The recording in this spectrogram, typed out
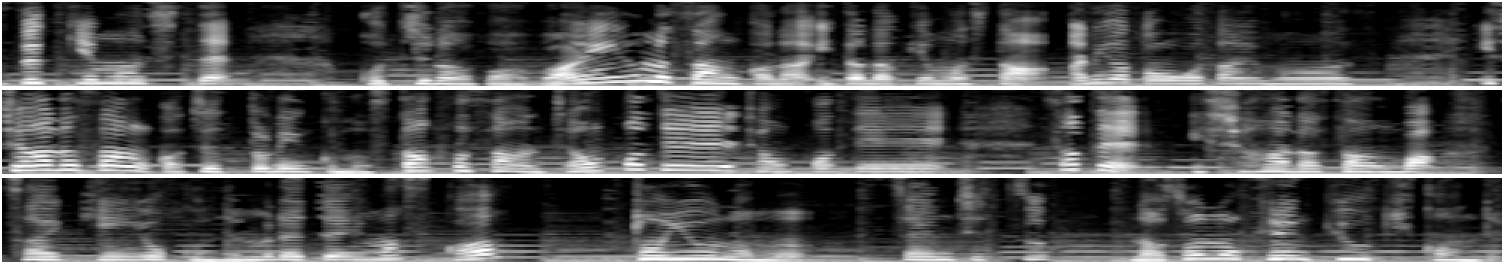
続きましてこちらは YM さんからいただきました。ありがとうございます。石原さんガジェットリンクのスタッフさんちゃんぽてーちゃんぽてー。さて石原さんは最近よく眠れていますか？というのも先日謎の研究機関で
